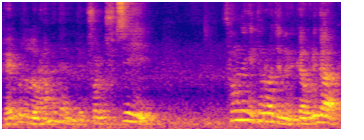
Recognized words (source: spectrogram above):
배구 조정을 하면 되는데 그걸 굳이 성능이 떨어지는 그러니까 우리가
